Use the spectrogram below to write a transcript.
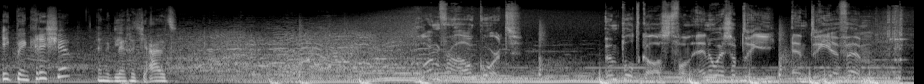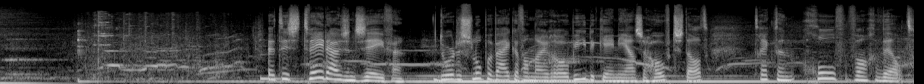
Ik ben Chrisje en ik leg het je uit. Verhaal kort. Een podcast van NOS op 3 en 3FM. Het is 2007. Door de sloppenwijken van Nairobi, de Keniaanse hoofdstad, trekt een golf van geweld.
